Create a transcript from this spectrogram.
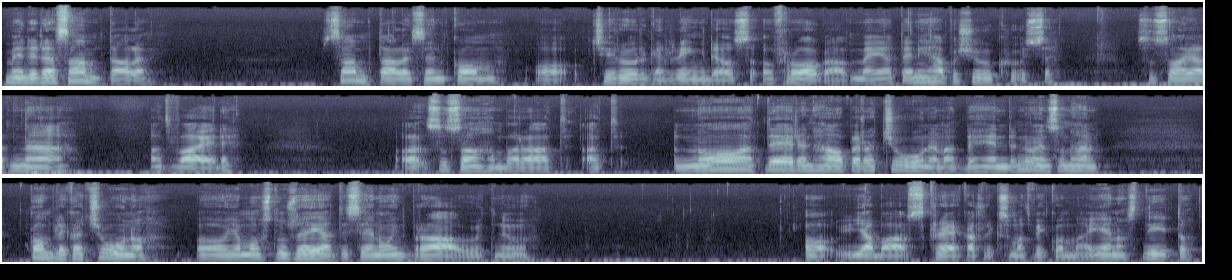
Men det där samtalet, samtalet sen kom och kirurgen ringde och, och frågade av mig att är ni här på sjukhuset? Så sa jag att nej, att vad är det? Så sa han bara att, att nå, att det är den här operationen, att det hände nu en sån här komplikation och, och jag måste nog säga att det ser nog inte bra ut nu. Och jag bara skrek att liksom att vi kommer genast dit och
